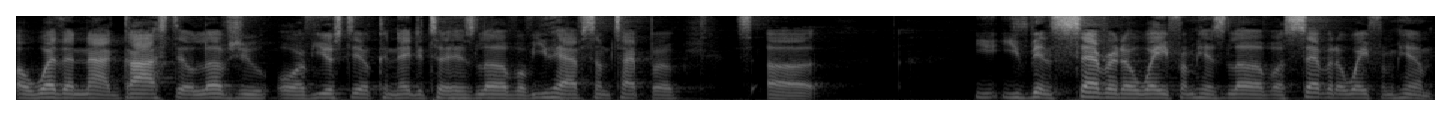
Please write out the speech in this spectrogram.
or whether or not God still loves you or if you're still connected to his love or if you have some type of uh you, you've been severed away from his love or severed away from him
